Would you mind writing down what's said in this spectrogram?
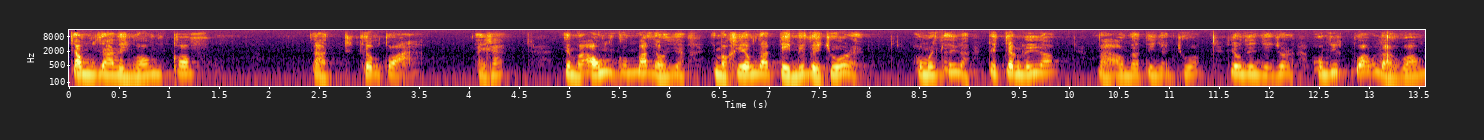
Trong gia đình của ông có là tiêu tọa này khác. Nhưng mà ông cũng bắt đầu nhưng mà khi ông đã tìm biết về Chúa rồi ông mới thấy là cái chân lý đó mà ông đã tin nhận Chúa. Khi ông tin nhận Chúa, ông biết quãng đời của ông,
